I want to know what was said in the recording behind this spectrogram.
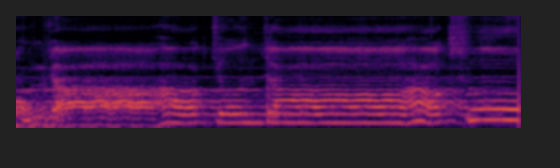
동작 전작 수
